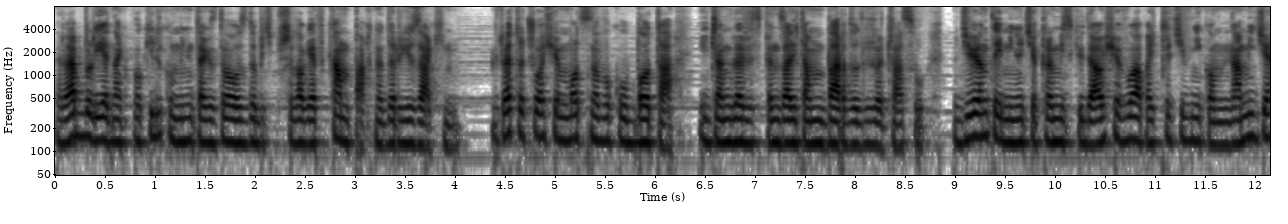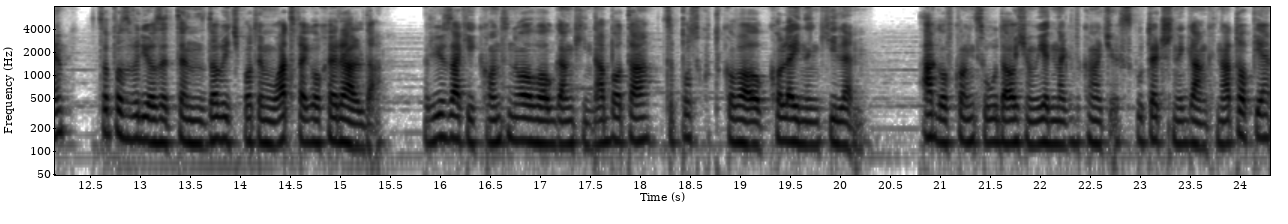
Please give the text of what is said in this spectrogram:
Rabl jednak po kilku minutach zdołał zdobyć przewagę w kampach nad Ryuzakim. Gra toczyła się mocno wokół bota i junglerzy spędzali tam bardzo dużo czasu. W dziewiątej minucie Promiski udało się wyłapać przeciwnikom na midzie, co pozwoliło ZTN zdobyć potem łatwego Heralda. Ryuzaki kontynuował ganki na bota, co poskutkowało kolejnym killem. Ago w końcu udało się jednak wykonać skuteczny gang na topie,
